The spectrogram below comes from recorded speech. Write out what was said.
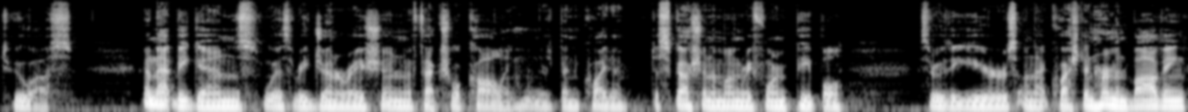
to us. And that begins with regeneration, effectual calling. And there's been quite a discussion among Reformed people through the years on that question. Herman Bavinck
